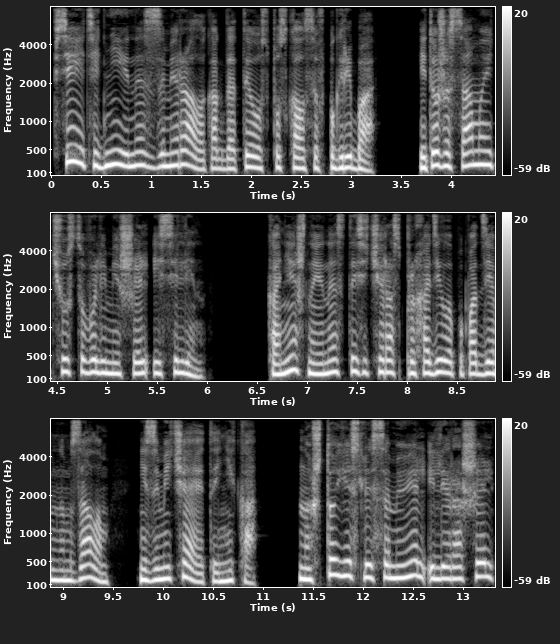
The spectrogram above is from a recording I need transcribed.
Все эти дни Инесс замирала, когда Тео спускался в погреба, и то же самое чувствовали Мишель и Селин. Конечно, Инесс тысячи раз проходила по подземным залам, не замечая тайника. Но что, если Самюэль или Рошель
